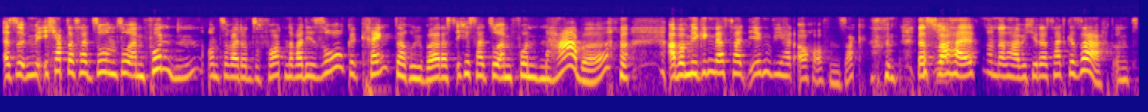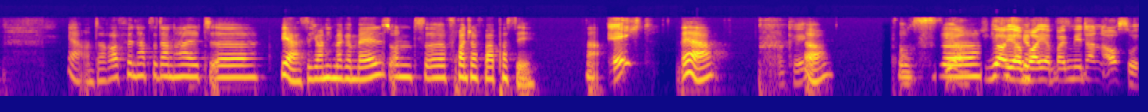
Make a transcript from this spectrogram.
also ich habe das halt so und so empfunden und so weiter und so fort. Und da war die so gekränkt darüber, dass ich es halt so empfunden habe. Aber mir ging das halt irgendwie halt auch auf den Sack. Das ja. Verhalten und dann habe ich ihr das halt gesagt. Und ja, und daraufhin hat sie dann halt, äh, ja, sich auch nicht mehr gemeldet und äh, Freundschaft war passé. Ja. Echt? Ja. Okay. Ja. Das, ja, äh, ja, ja, war ja bei mir dann auch so.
